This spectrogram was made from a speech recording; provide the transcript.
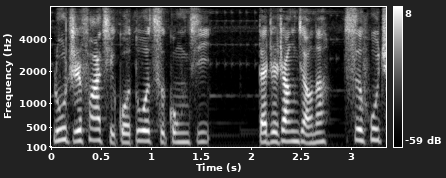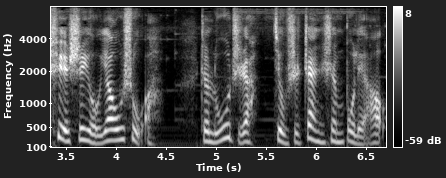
卢植发起过多次攻击，但这张角呢，似乎确实有妖术啊！这卢植啊，就是战胜不了。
